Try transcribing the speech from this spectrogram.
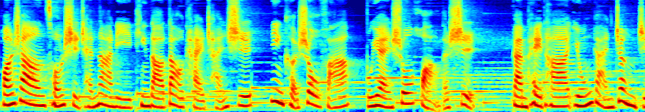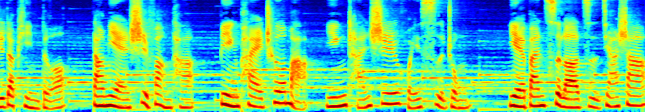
皇上从使臣那里听到道楷禅师宁可受罚，不愿说谎的事，感佩他勇敢正直的品德，当面释放他，并派车马迎禅师回寺中。也颁赐了紫袈裟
